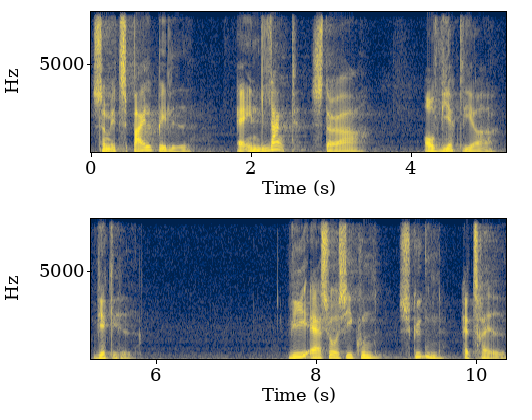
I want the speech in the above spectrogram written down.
som et spejlbillede af en langt større og virkeligere virkelighed. Vi er så at sige kun skyggen af træet,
